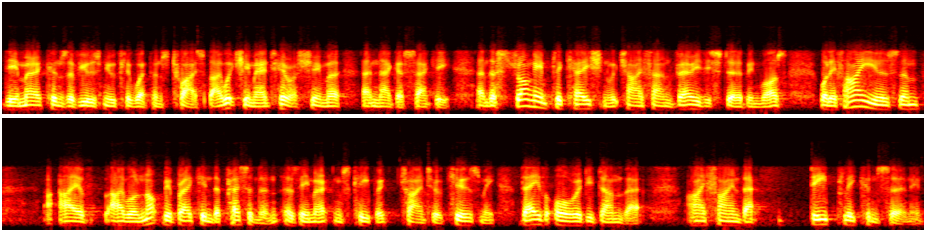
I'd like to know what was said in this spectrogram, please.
the Americans have used nuclear weapons twice, by which he meant Hiroshima and Nagasaki. And the strong implication, which I found very disturbing, was well, if I use them, I, have, I, will not be breaking the precedent, as the Americans keep trying to accuse me. They've already done that. I find that deeply concerning.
